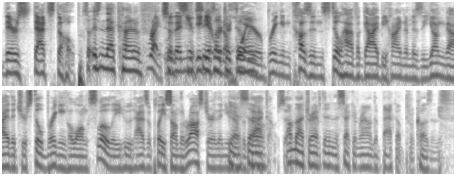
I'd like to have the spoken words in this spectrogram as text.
There's that's the hope. So isn't that kind of Right, so then you could get like rid of they're doing? Hoyer, bring in Cousins, still have a guy behind him as a young guy that you're still bringing along slowly, who has a place on the roster, and then you yeah, have a so backup. So I'm not drafting in the second round to backup for Cousins.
